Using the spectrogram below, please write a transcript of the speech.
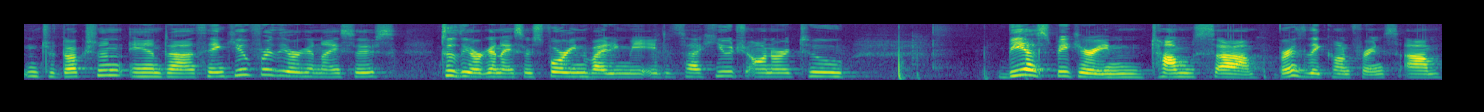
introduction, and uh, thank you for the organizers, to the organizers for inviting me. It is a huge honor to be a speaker in Tom's uh, birthday conference. Um,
